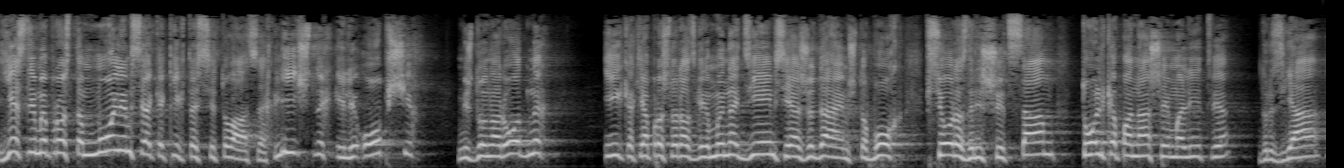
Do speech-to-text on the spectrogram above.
Если мы просто молимся о каких-то ситуациях, личных или общих, международных, и, как я в прошлый раз говорил, мы надеемся и ожидаем, что Бог все разрешит сам, только по нашей молитве. Друзья,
